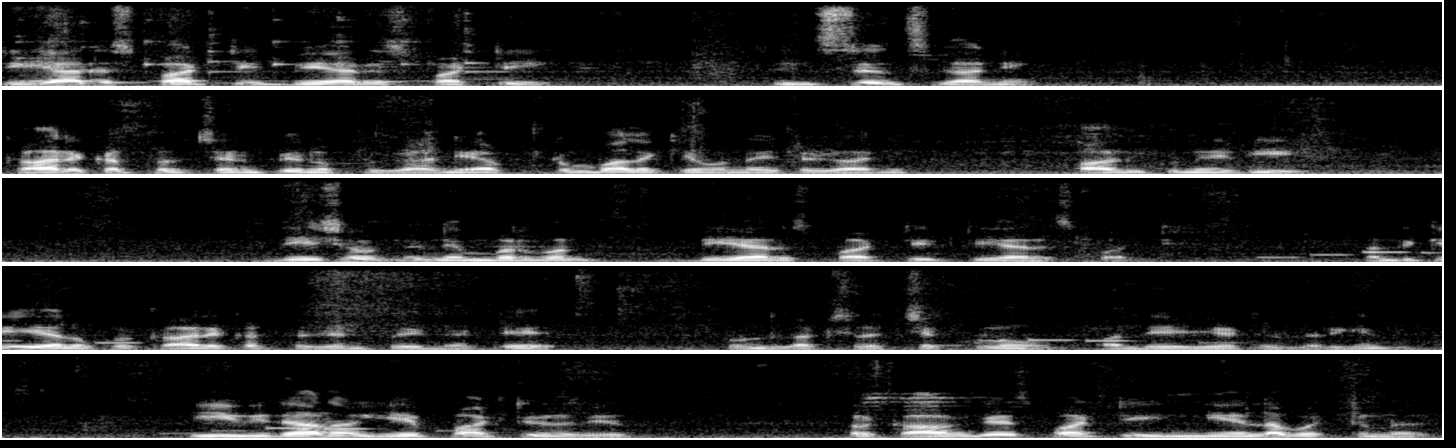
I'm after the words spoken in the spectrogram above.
TRS party BRS party incidents కానీ కార్యకర్తలు చనిపోయినప్పుడు కానీ ఆ కుటుంబాలకి ఏమన్నా కానీ ఆదుకునేది దేశంలో number one BRS party TRS party. అందుకే ఇవాళ ఒక కార్యకర్త చనిపోయిందంటే రెండు లక్షల చెక్ను అందజేయటం జరిగింది. ఈ విధానం ఏ పార్టీలో లేదు. మరి కాంగ్రెస్ పార్టీ ఇన్నేళ్ళ పట్టున్నది.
